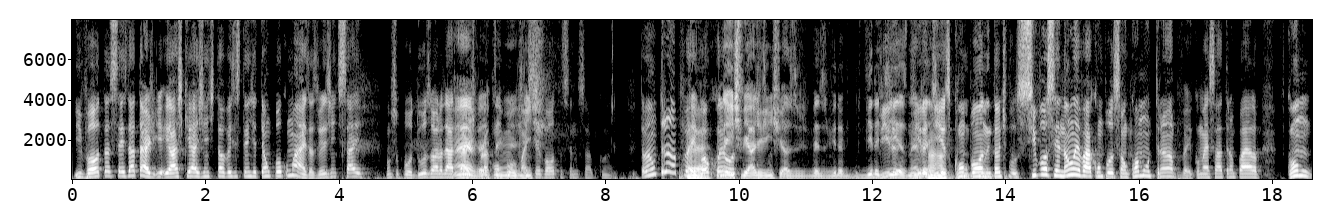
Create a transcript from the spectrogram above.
e volta às 6 da tarde. E eu acho que a gente talvez estende até um pouco mais. Às vezes a gente sai, vamos supor, duas horas da É, tarde velho, pra compor, mas gente- você volta, você não sabe quando. Então é um trampo, velho, É. igual Quando a outro. gente viaja, a gente às vezes vira, vira, Vira, dias, né? vira velho? dias Compondo. compondo. Então, tipo, se você não levar a composição como um trampo, velho, começar a trampar ela como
